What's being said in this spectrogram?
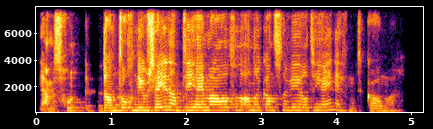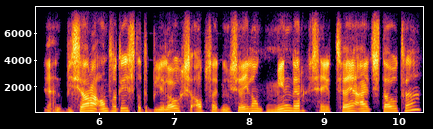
Ja, misschien dan toch Nieuw-Zeeland die helemaal van de andere kant van de wereld hierheen heeft moeten komen. Ja, het bizarre antwoord is dat de biologische appels uit Nieuw-Zeeland minder CO2 uitstoten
